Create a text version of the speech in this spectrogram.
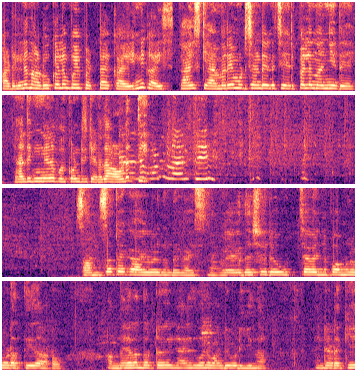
കടലിന്റെ നടുക്കെല്ലാം പോയി പെട്ട കഴിഞ്ഞ് കൈസ് കൈസ് ക്യാമറയും മുടിച്ചാണ്ട് എന്റെ ചെരുപ്പെല്ലാം നഞ്ഞിതേ. ഞാൻ ഇതിങ്ങനെ പോയിക്കൊണ്ടിരിക്കുകയാണ് അത് അവിടെ എത്തി സൺസെറ്റ് ഒക്കെ ആയി വരുന്നുണ്ട് ഗൈസ് ഞങ്ങൾ ഏകദേശം ഒരു ഉച്ച കഴിഞ്ഞപ്പോൾ നമ്മൾ ഇവിടെ എത്തിയതാണ് കേട്ടോ. അന്നേരം തൊട്ട് ഞാനിതുപോലെ വണ്ടി ഓടിക്കുന്ന. അതിന്റെ ഇടയ്ക്ക്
